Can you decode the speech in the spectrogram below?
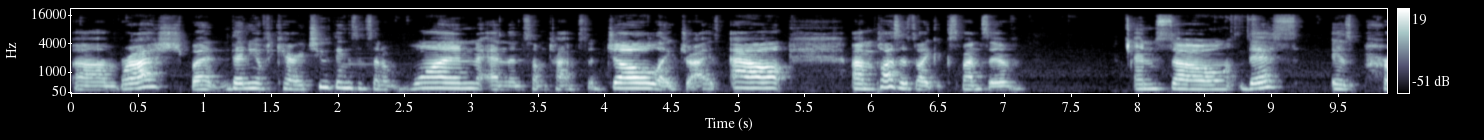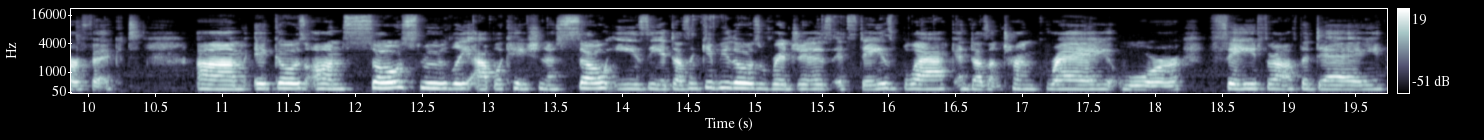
um, brush, but then you have to carry two things instead of one, and then sometimes the gel like dries out. Um, plus, it's like expensive. And so this is perfect. Um, it goes on so smoothly. Application is so easy. It doesn't give you those ridges. It stays black and doesn't turn gray or fade throughout the day.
